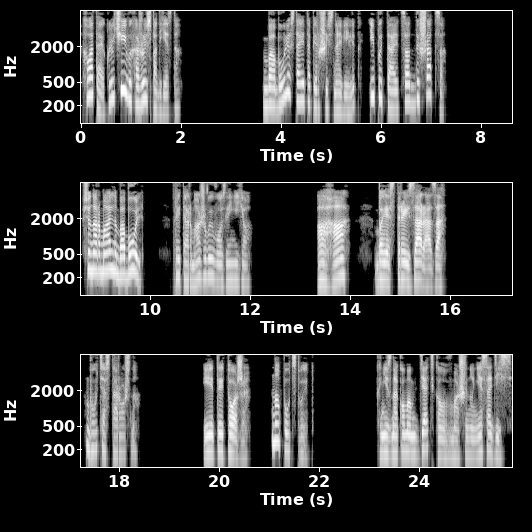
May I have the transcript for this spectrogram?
Хватаю ключи и выхожу из подъезда. Бабуля стоит, опершись на велик, и пытается отдышаться. «Все нормально, бабуль!» Притормаживаю возле нее. «Ага, быстрый, зараза!» «Будь осторожна!» «И ты тоже!» — напутствует. «К незнакомым дядькам в машину не садись!»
